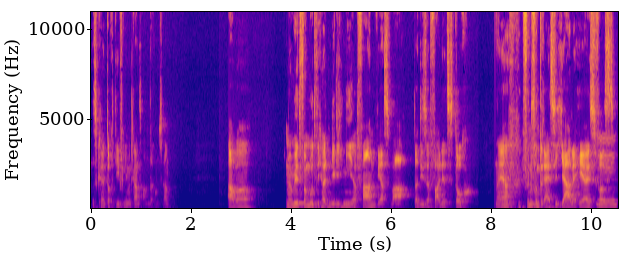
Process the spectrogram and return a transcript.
Das könnte auch die von jemand ganz anderem sein. Aber man wird vermutlich halt wirklich nie erfahren, wer es war, da dieser Fall jetzt doch, naja, 35 Jahre her ist fast. Mhm.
